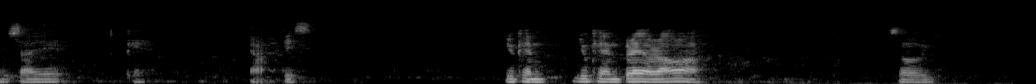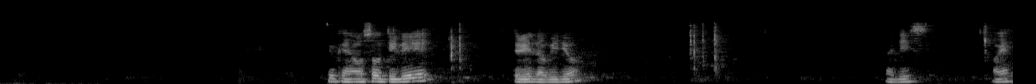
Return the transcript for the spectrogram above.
inside okay. Yeah this you can you can play around lah. So you can also delete delete the video. Like this okay.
